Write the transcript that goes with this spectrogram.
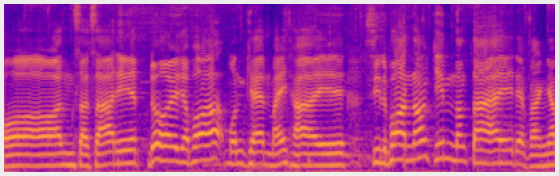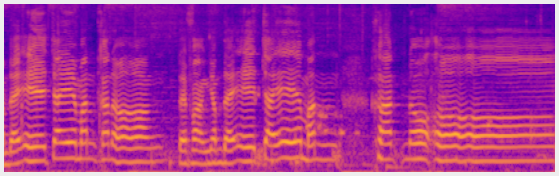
พรศักษาทิตโดยเฉพาะมนแคนไม้ไทย ศิลปรน้องจิ้มน้องตายได้ฟังยำใดเอใจมันขนอง แต่ฟังยำใดเอใจมันขัดนอง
